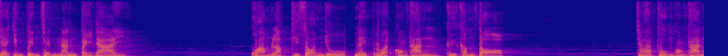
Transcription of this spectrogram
ยายจึงเป็นเช่นนั้นไปได้ ความลับที่ซ่อนอยู่ในประวัติของท่านคือคำตอบ ชาติภูมิของท่าน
